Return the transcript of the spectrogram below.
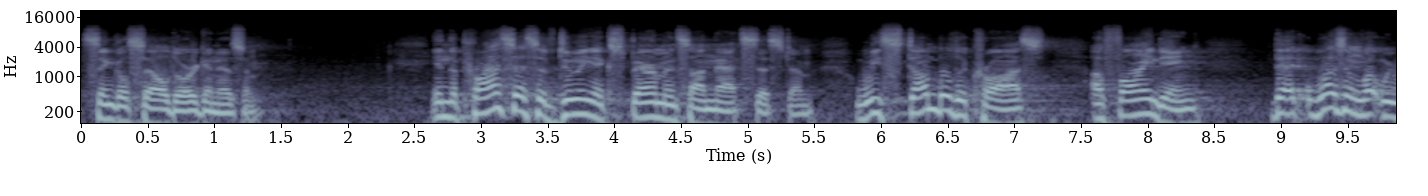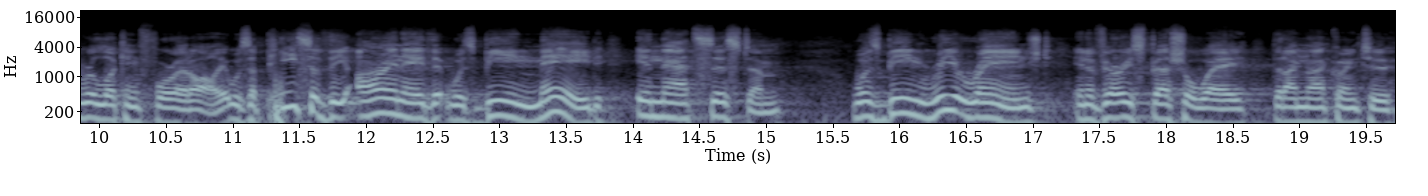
single celled organism. In the process of doing experiments on that system, we stumbled across a finding that wasn't what we were looking for at all. It was a piece of the RNA that was being made in that system was being rearranged in a very special way that I'm not going to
